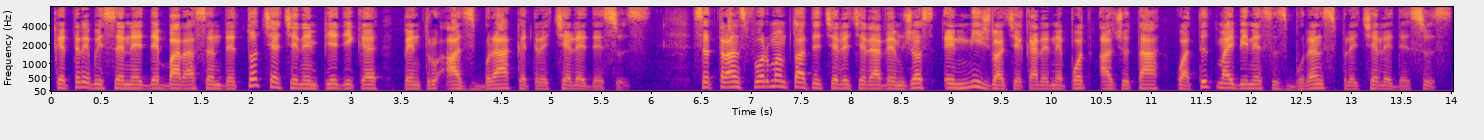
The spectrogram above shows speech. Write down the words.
că trebuie să ne debarasăm de tot ceea ce ne împiedică pentru a zbra către cele de sus. Să transformăm toate cele ce le avem jos în mijloace care ne pot ajuta cu atât mai bine să zburăm spre cele de sus.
